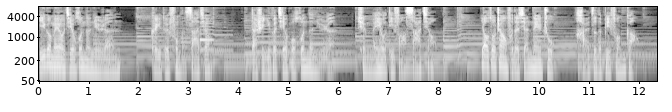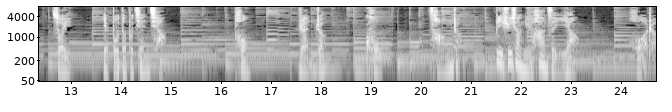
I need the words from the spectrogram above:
一个没有结婚的女人，可以对父母撒娇，但是一个结过婚的女人，却没有地方撒娇，要做丈夫的贤内助，孩子的避风港，所以，也不得不坚强。痛，忍着，苦，藏着，必须像女汉子一样，活着。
